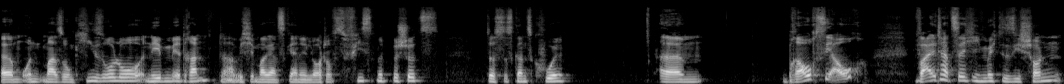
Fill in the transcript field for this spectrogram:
Ähm, und mal so ein Key-Solo neben mir dran. Da habe ich immer ganz gerne den Lord of the Feast mit beschützt. Das ist ganz cool. Ähm, braucht sie auch, weil tatsächlich möchte sie schon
